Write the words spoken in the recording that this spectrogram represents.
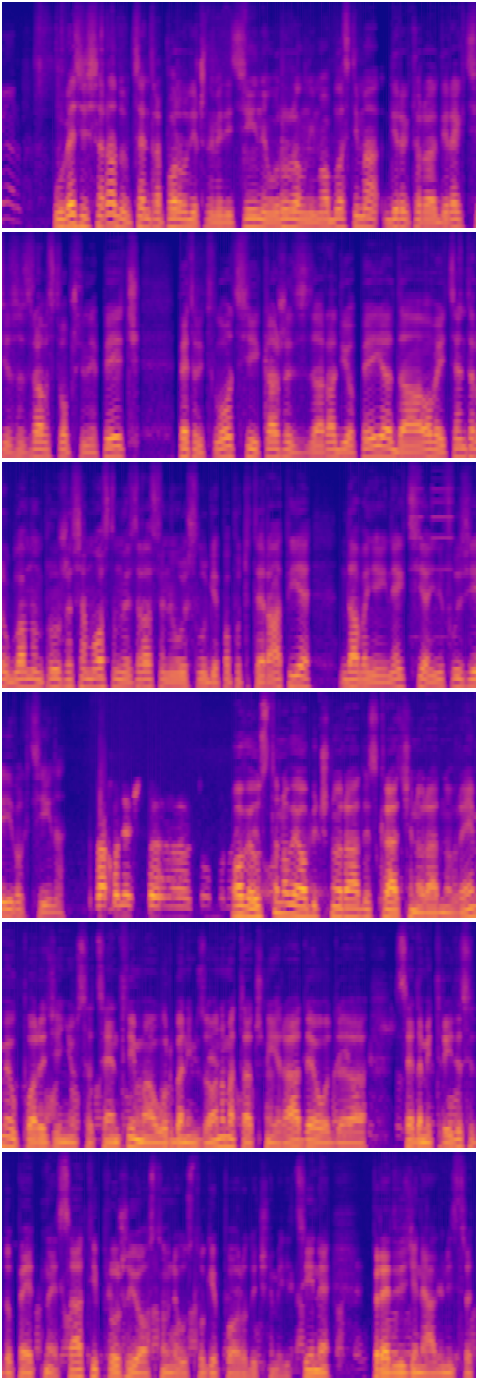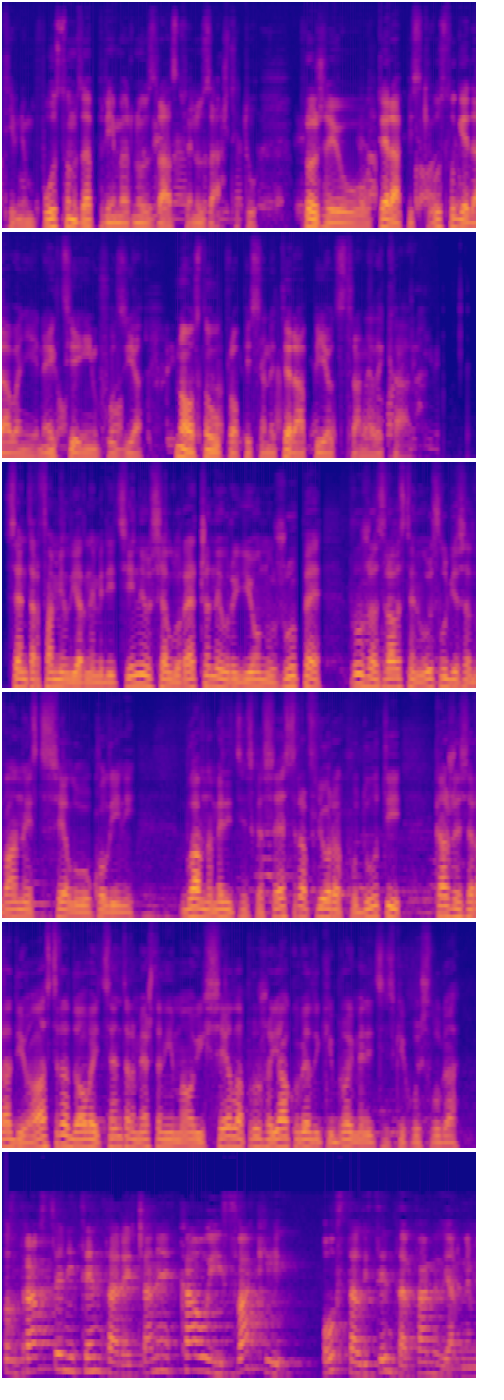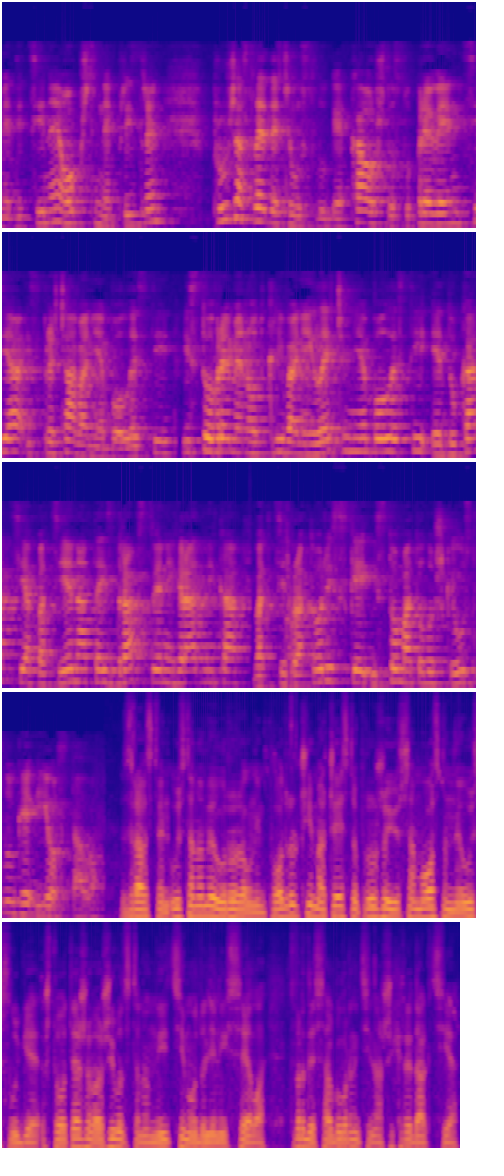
U vezi sa radom Centra porodične medicine u ruralnim oblastima, direktora Direkcije za zdravstvo opštine Peć, Petar Loci, kaže za Radio Peja da ovaj centar uglavnom pruža samo osnovne zdravstvene usluge poput terapije, davanja inekcija, infuzije i vakcina. Ove ustanove obično rade skraćeno radno vreme u poređenju sa centrima u urbanim zonama, tačnije rade od 7.30 do 15 sati, pružaju osnovne usluge porodične medicine, predviđene administrativnim upustom za primarnu zdravstvenu zaštitu. Pružaju terapijske usluge, davanje inekcije i infuzija na osnovu propisane terapije od strane lekara. Centar familijarne medicine u selu Rečane u regionu Župe pruža zdravstvene usluge za 12 selu u okolini. Glavna medicinska sestra Fljora Huduti kaže za Radio Astra da ovaj centar meštanima ovih sela pruža jako veliki broj medicinskih usluga. Zdravstveni centar Rečane, kao i svaki ostali centar familijarne medicine opštine Prizren, pruža sljedeće usluge, kao što su prevencija i sprečavanje bolesti, istovremeno otkrivanje i lečenje bolesti, edukacija pacijenata i zdravstvenih radnika, vakcinatorijske i stomatološke usluge i ostalo. Zdravstvene ustanove u ruralnim područjima često pružaju samo osnovne usluge, što otežava život stanovnicima udaljenih sela, tvrde sagovornici naših redakcija.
